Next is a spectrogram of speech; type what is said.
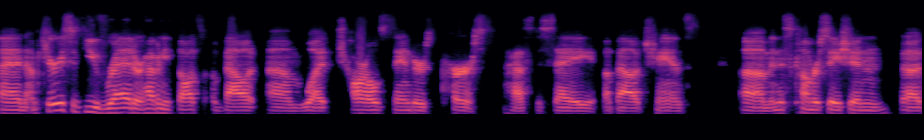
And I'm curious if you've read or have any thoughts about um, what Charles Sanders Peirce has to say about chance. Um, in this conversation, uh,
